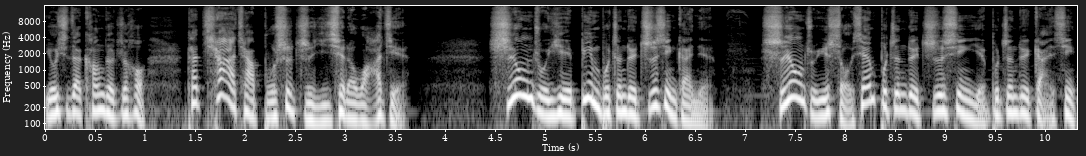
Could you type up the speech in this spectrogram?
尤其在康德之后，它恰恰不是指一切的瓦解。实用主义并不针对知性概念，实用主义首先不针对知性，也不针对感性，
